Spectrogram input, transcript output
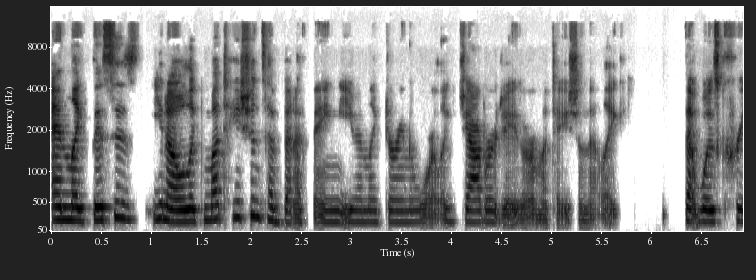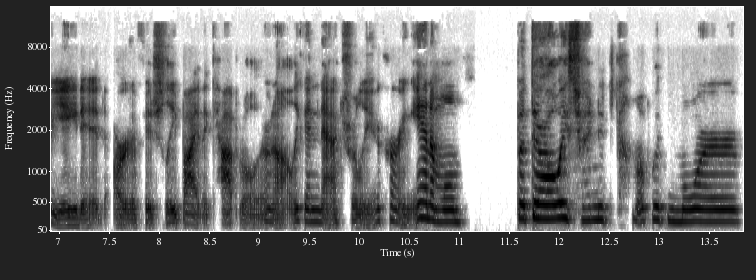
And like this is you know like mutations have been a thing even like during the war like jabberjays are a mutation that like that was created artificially by the Capitol they're not like a naturally occurring animal but they're always trying to come up with more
